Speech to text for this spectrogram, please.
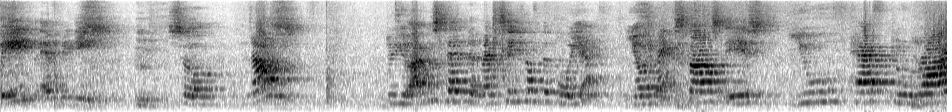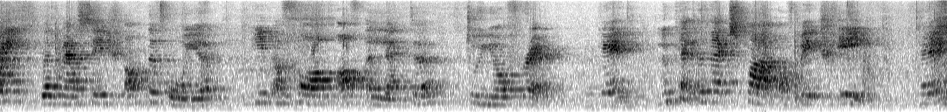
bathe every day? So now, do you understand the message of the poem? Your next task is you have to write the message of the poem in a form of a letter to your friend. Okay? Look at the next part of page 8. Okay?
